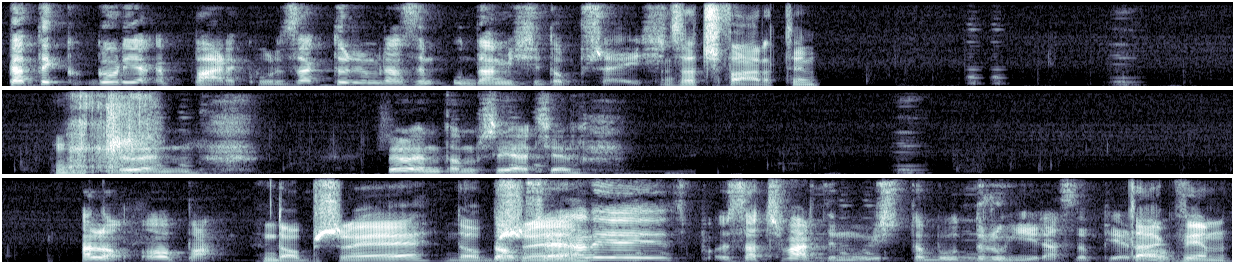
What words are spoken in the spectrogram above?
Kategoria parkour, za którym razem uda mi się to przejść. Za czwartym. Byłem. Byłem tam, przyjaciel. Halo, opa. Dobrze, dobrze. Dobrze, ale za czwarty mówisz, to był drugi raz dopiero. Tak, wiem.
